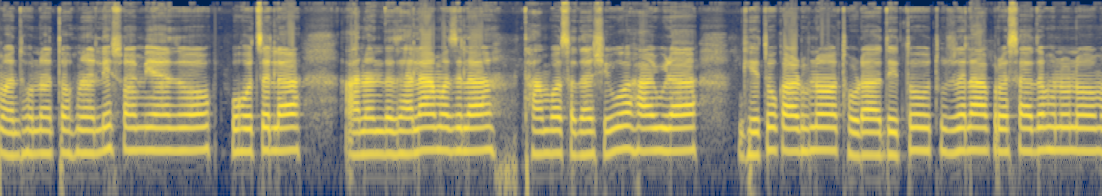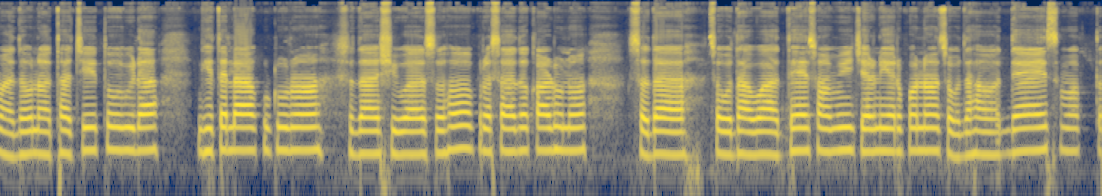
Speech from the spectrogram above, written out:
माधवनाथ म्हणाले स्वामी आज पोहोचला. आनंद झाला मजला. थांब सदाशिव हा विडा घेतो काढून. थोडा देतो तुझला प्रसाद म्हणून. माधवनाथाचे तो विडा घेतला कुठून? सदाशिवासह प्रसाद काढून सदा चौदावा अध्याय स्वामी चरणी अर्पण चौदावा अध्याय समाप्त.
